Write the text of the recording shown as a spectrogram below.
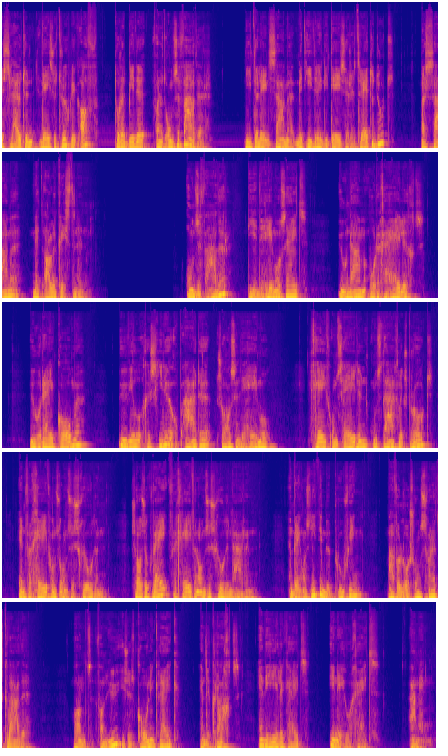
We sluiten deze terugblik af door het bidden van het Onze Vader. Niet alleen samen met iedereen die deze retraite doet, maar samen met alle christenen. Onze Vader, die in de hemel zijt, uw naam worden geheiligd, uw rijk komen, U wil geschieden op aarde zoals in de hemel. Geef ons heden ons dagelijks brood en vergeef ons onze schulden, zoals ook wij vergeven onze schuldenaren. En breng ons niet in beproeving, maar verlos ons van het kwade. Want van u is het koninkrijk en de kracht en de heerlijkheid in eeuwigheid. Amen.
